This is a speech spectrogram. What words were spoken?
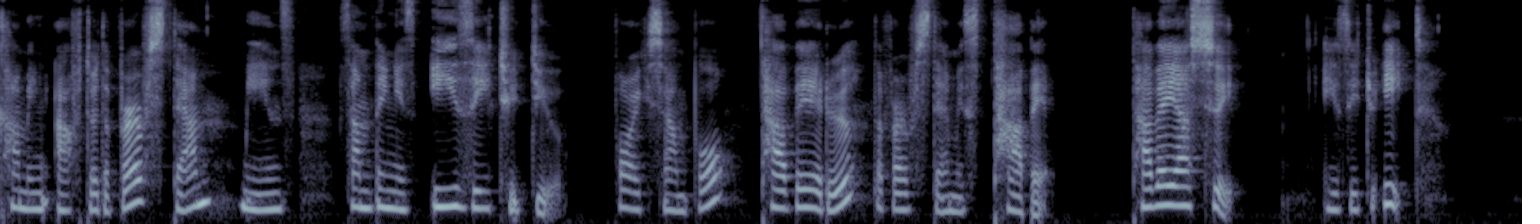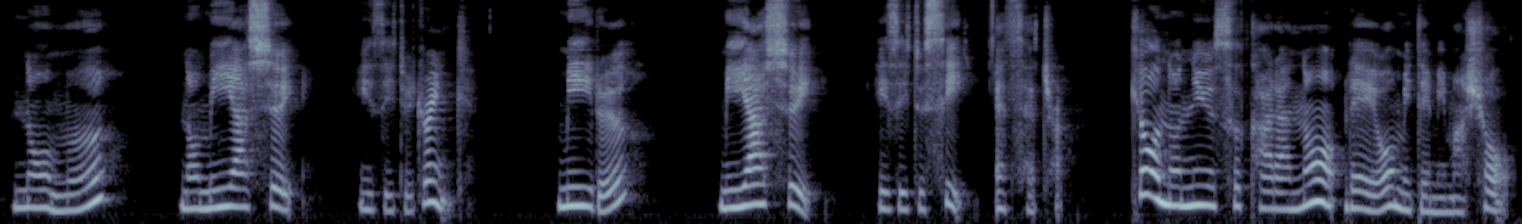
coming after the verb stem means something is easy to do. For example, 食べる the verb stem is 食べ。食べやすい easy to eat. 飲む飲みやすい easy to drink. 見る見やすい easy to see, etc. 今日のニュースからの例を見てみましょう。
